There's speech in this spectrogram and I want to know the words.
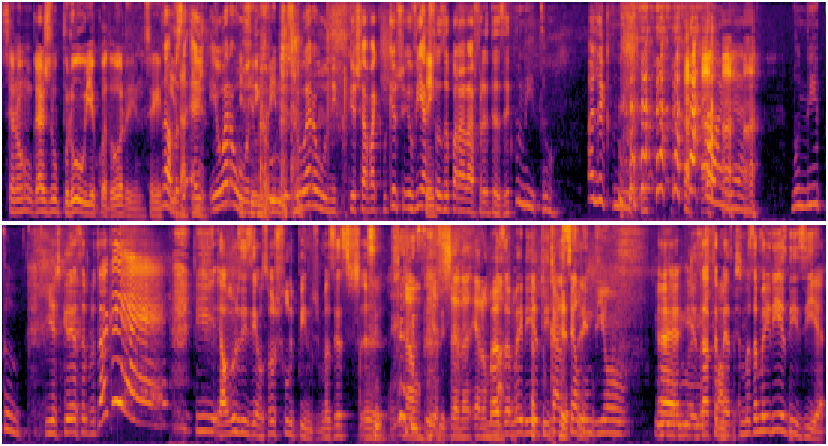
Isso era um gajo do Peru e Equador e não sei o quê. Não, mas Exatamente. eh, eu era o E único. Filipinas. Eu era o único que achava aquilo que eu, eu via as Sim. pessoas a parar à frente a dizer que bonito. Olha que bonito. Olha. Bonito. E as crianças a perguntar: quem é? E alguns diziam: são os filipinos, mas esses. eh, Não, esse era, era um mas a mapa. maioria A tocar. Celine. Dion. É, no- exatamente. Mas a maioria dizia:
